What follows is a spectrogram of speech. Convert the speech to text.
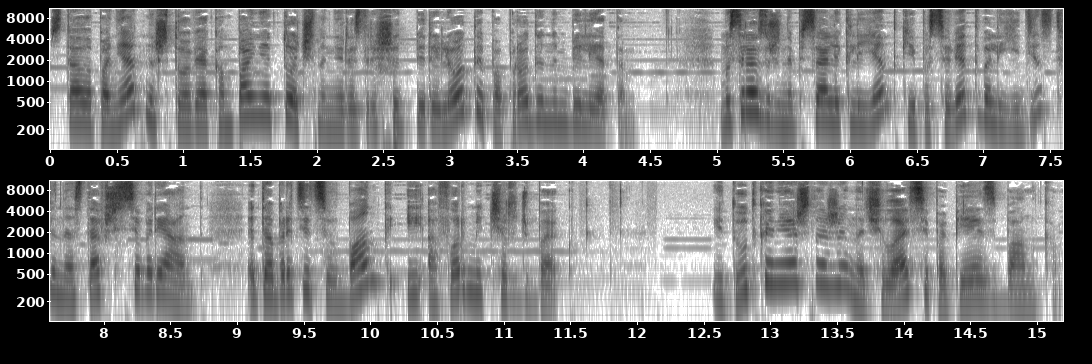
стало понятно, что авиакомпания точно не разрешит перелеты по проданным билетам. Мы сразу же написали клиентке и посоветовали единственный оставшийся вариант – это обратиться в банк и оформить черчбэк. И тут, конечно же, началась эпопея с банком.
